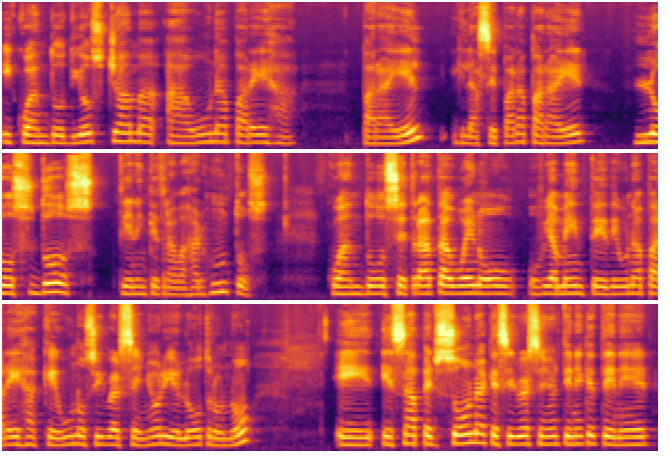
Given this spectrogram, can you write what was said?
Y cuando Dios llama a una pareja para Él y la separa para Él, los dos tienen que trabajar juntos. Cuando se trata, bueno, obviamente de una pareja que uno sirve al Señor y el otro no, eh, esa persona que sirve al Señor tiene que tener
